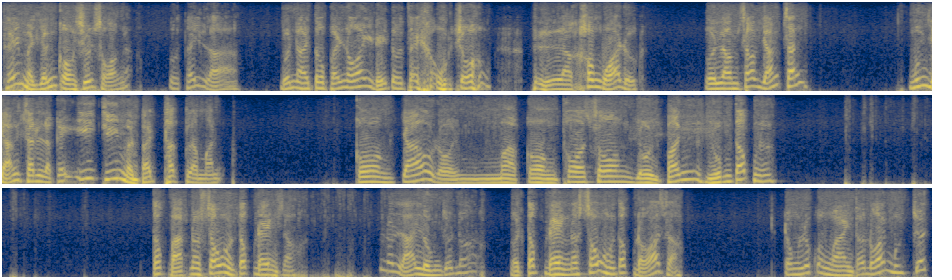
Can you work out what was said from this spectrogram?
thế mà vẫn còn sửa soạn á, tôi thấy là bữa nay tôi phải nói để tôi thấy một số là không bỏ được. Rồi làm sao giảng sanh? Muốn giảng sanh là cái ý chí mình phải thật là mạnh. Con cháu rồi mà còn thoa son rồi phấn nhuộm tóc nữa. Tóc bạc nó xấu hơn tóc đen sao? Nó lạ lùng cho nó. Rồi tóc đen nó xấu hơn tóc đỏ sao? Trong lúc ở ngoài người ta đói muốn chết.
